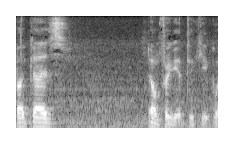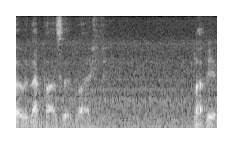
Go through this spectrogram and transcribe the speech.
But, guys, don't forget to keep living that positive life. Love you.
